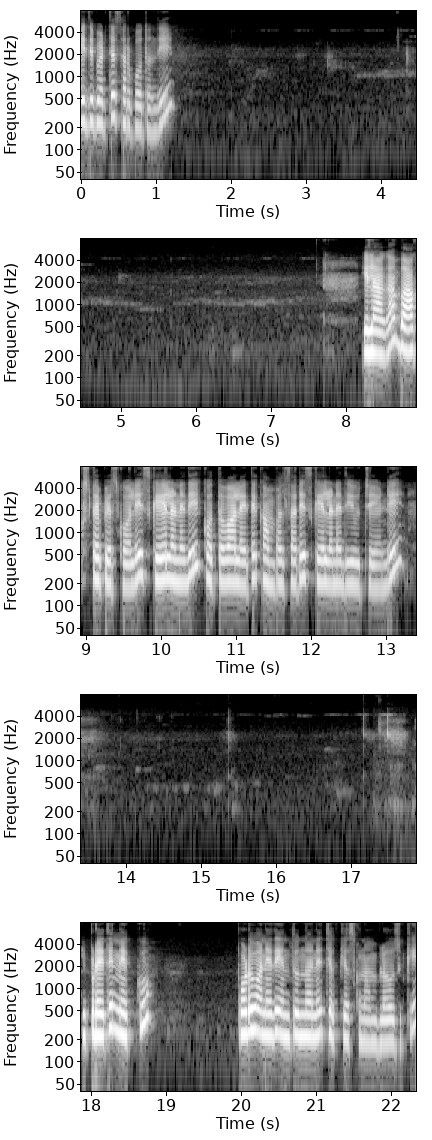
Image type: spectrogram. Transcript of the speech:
ఐదు పెడితే సరిపోతుంది. ఇలాగా బాక్స్ టైప్ వేసుకోవాలి. స్కేల్ అనేది కొత్త వాళ్ళైతే కంపల్సరీ స్కేల్ అనేది యూజ్ చేయండి. ఇప్పుడైతే నెక్కు పొడవు అనేది ఎంత ఉందో అనేది చెక్ చేసుకున్నాం బ్లౌజ్కి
